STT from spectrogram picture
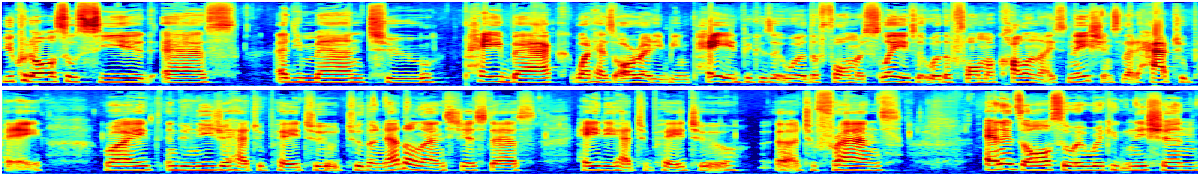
you could also see it as a demand to pay back what has already been paid because it were the former slaves, it were the former colonized nations that had to pay, right? Indonesia had to pay to, to the Netherlands just as Haiti had to pay to, uh, to France. And it's also a recognition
